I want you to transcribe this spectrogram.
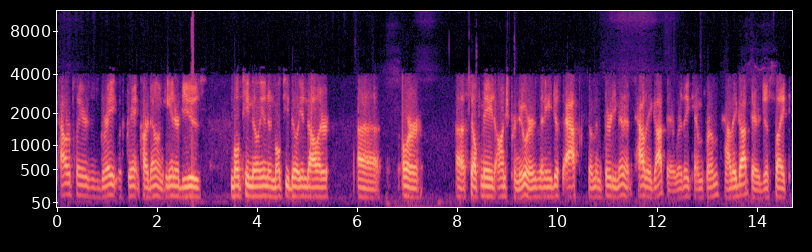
Power Players is great with Grant Cardone. He interviews multi-million and multi-billion dollar uh, or uh, self-made entrepreneurs, and he just asks them in 30 minutes how they got there, where they came from, how they got there, just like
